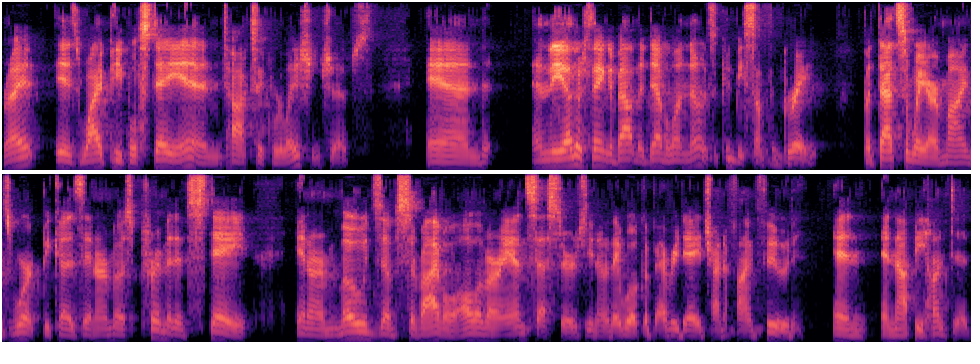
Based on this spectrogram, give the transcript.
right? Is why people stay in toxic relationships. And and the other thing about the devil unknown is it could be something great. But that's the way our minds work because in our most primitive state, in our modes of survival all of our ancestors you know they woke up every day trying to find food and and not be hunted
